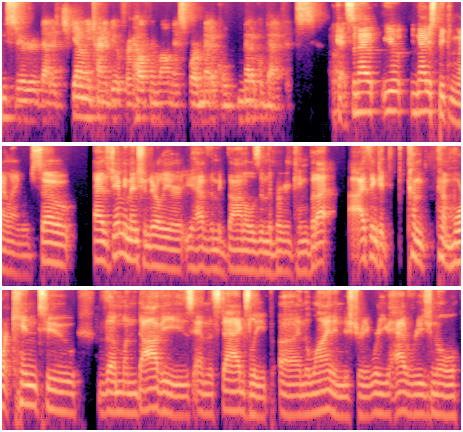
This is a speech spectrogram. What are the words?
user that is generally trying to do it for health and wellness or medical medical benefits. Okay, so now you now you're speaking my language. So as Jamie mentioned earlier, you have the McDonald's and the Burger King, but I I think it kind of kind of more akin to the Mondavis and the Stag's Leap uh, in the wine industry, where you have regional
